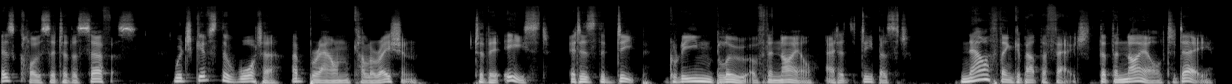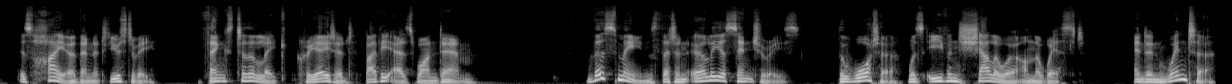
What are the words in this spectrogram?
is closer to the surface, which gives the water a brown coloration. To the east, it is the deep green blue of the Nile at its deepest. Now think about the fact that the Nile today is higher than it used to be, thanks to the lake created by the Aswan Dam. This means that in earlier centuries, the water was even shallower on the west, and in winter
